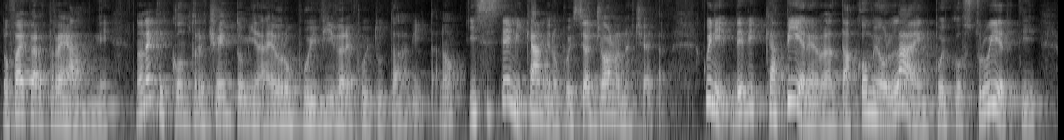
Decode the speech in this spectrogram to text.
lo fai per tre anni, non è che con 300.000 euro puoi vivere poi tutta la vita, no? I sistemi cambiano, poi si aggiornano, eccetera. Quindi devi capire in realtà come online puoi costruirti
